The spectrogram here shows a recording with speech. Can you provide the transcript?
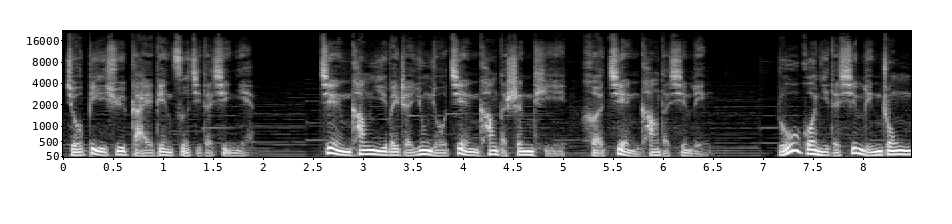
就必须改变自己的信念。健康意味着拥有健康的身体和健康的心灵。如果你的心灵中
